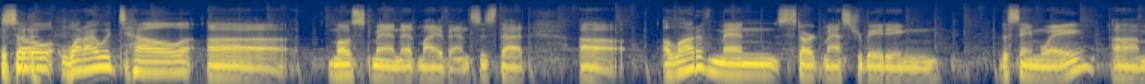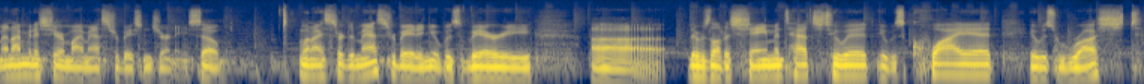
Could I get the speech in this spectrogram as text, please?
so what I would tell uh, most men at my events is that uh, a lot of men start masturbating the same way, um, and I'm going to share my masturbation journey. So when I started masturbating, it was very uh, there was a lot of shame attached to it. It was quiet. It was rushed.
